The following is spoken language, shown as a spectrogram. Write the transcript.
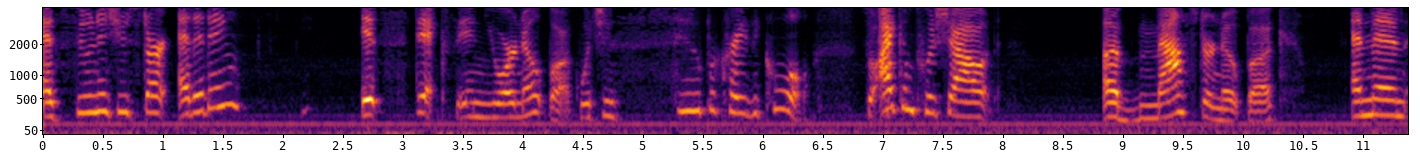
As soon as you start editing, it sticks in your notebook, which is super crazy cool. So I can push out a master notebook, and then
